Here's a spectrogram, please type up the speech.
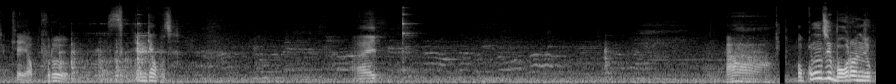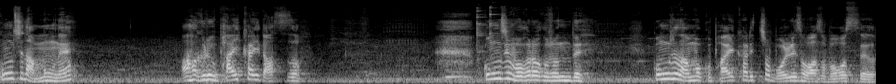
이렇게 옆으로 쓱 당겨보자. 아이. 아. 어, 꽁지 먹으라는데 꽁지는 안 먹네? 아, 그리고 바이칼이 났어. 꽁지 먹으라고 줬는데, 꽁지는 안 먹고 바이칼이 좀 멀리서 와서 먹었어요.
